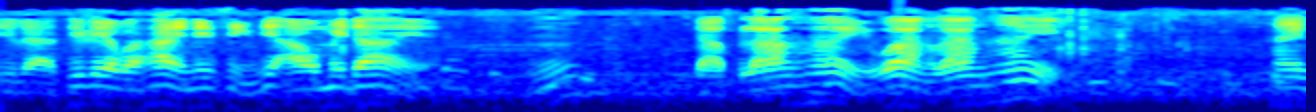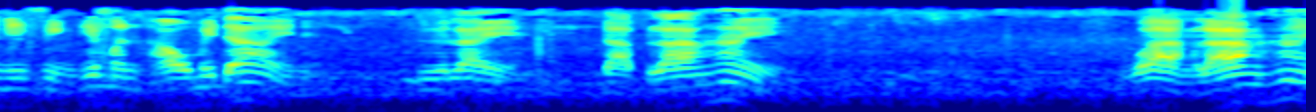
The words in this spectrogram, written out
นี่แหละ ที่เรียกว่าให้ในสิ่งที่เอาไม่ได้ดับล้างให้ว่างล้างให้ ให้ในสิ่งที่มันเอาไม่ได้เนี่ย คืออะไร ดับล้างให้ ว่างล้างให้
